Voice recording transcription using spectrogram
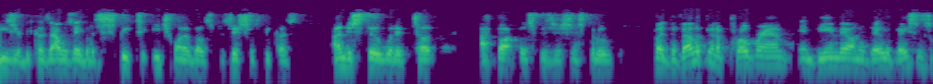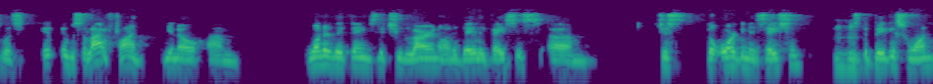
easier because I was able to speak to each one of those positions because I understood what it took. I thought those positions through. But developing a program and being there on a daily basis was it, it was a lot of fun. You know, um, one of the things that you learn on a daily basis, um, just the organization mm-hmm. is the biggest one.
